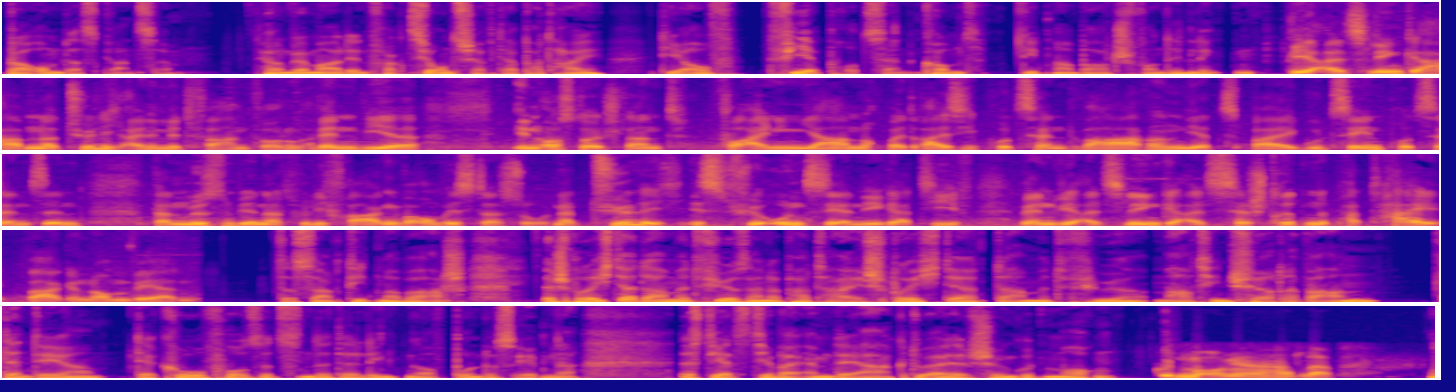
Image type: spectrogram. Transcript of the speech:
Warum das Ganze? Hören wir mal den Fraktionschef der Partei, die auf 4% kommt, Dietmar Bartsch von den Linken. Wir als Linke haben natürlich eine Mitverantwortung. Wenn wir in Ostdeutschland vor einigen Jahren noch bei 30 Prozent waren, jetzt bei gut 10 Prozent sind, dann müssen wir natürlich fragen, warum ist das so? Natürlich ist für uns sehr negativ, wenn wir als Linke als zerstrittene Partei wahrgenommen werden. Das sagt Dietmar Bartsch. Spricht er damit für seine Partei? Spricht er damit für Martin Schirdewan? Denn der, der Co-Vorsitzende der Linken auf Bundesebene, ist jetzt hier bei MDR aktuell. Schönen guten Morgen. Guten Morgen, Herr Hartlapp.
